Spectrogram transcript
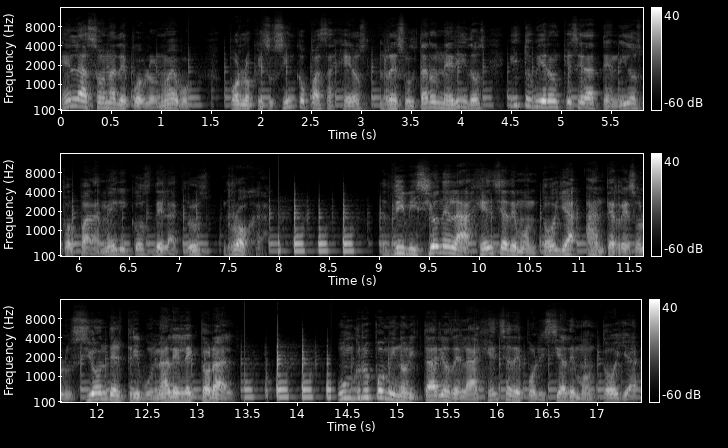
en la zona de Pueblo Nuevo, por lo que sus cinco pasajeros resultaron heridos y tuvieron que ser atendidos por paramédicos de la Cruz Roja. División en la agencia de Montoya ante resolución del Tribunal Electoral un grupo minoritario de la Agencia de Policía de Montoya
